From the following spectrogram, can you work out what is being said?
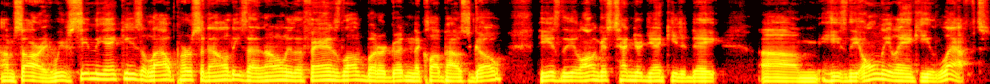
I'm sorry. We've seen the Yankees allow personalities that not only the fans love but are good in the clubhouse go. He is the longest tenured Yankee to date. Um, he's the only Yankee left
